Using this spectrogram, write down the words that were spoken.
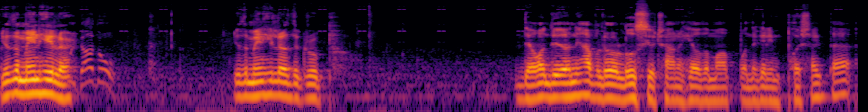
You're the main healer. You're the main healer of the group they only, they only have a little Lucio trying to heal them up when they're getting pushed like that.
